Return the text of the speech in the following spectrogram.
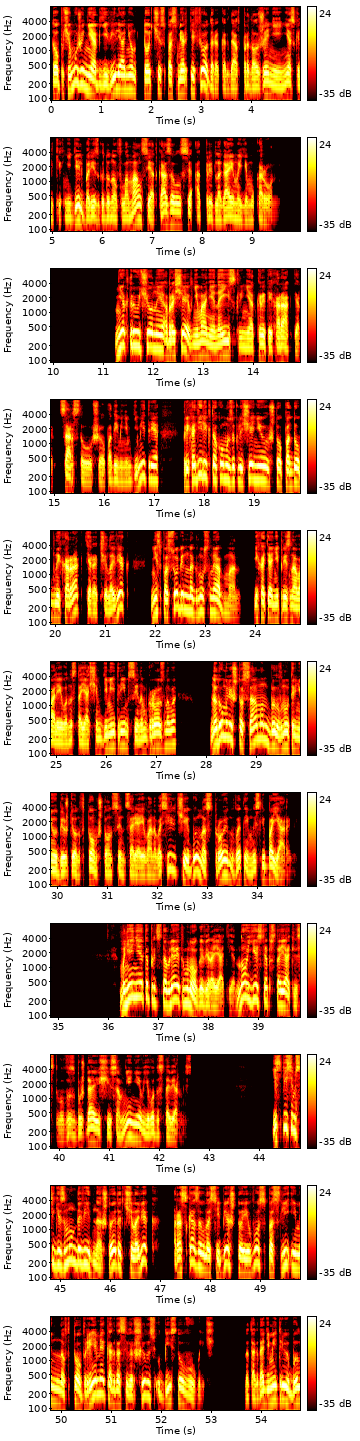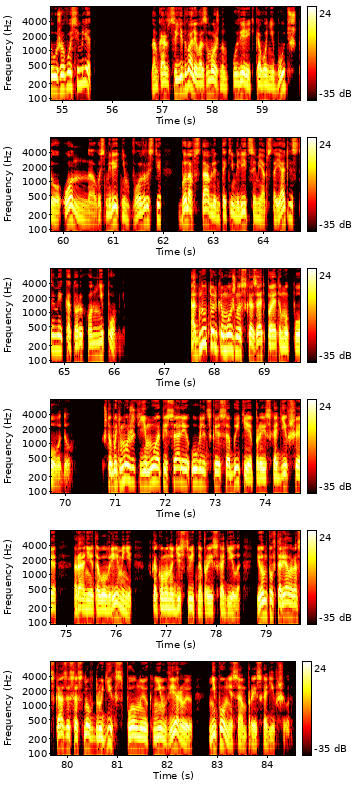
то почему же не объявили о нем тотчас по смерти Федора, когда в продолжении нескольких недель Борис Годунов ломался и отказывался от предлагаемой ему короны? Некоторые ученые, обращая внимание на искренний открытый характер царствовавшего под именем Дмитрия, приходили к такому заключению, что подобный характера человек не способен на гнусный обман, и хотя не признавали его настоящим Дмитрием, сыном Грозного, но думали, что сам он был внутренне убежден в том, что он сын царя Ивана Васильевича и был настроен в этой мысли боярами. Мнение это представляет много вероятия, но есть обстоятельства, возбуждающие сомнения в его достоверности. Из писем Сигизмунда видно, что этот человек рассказывал о себе, что его спасли именно в то время, когда совершилось убийство в Углич. Но тогда Дмитрию было уже восемь лет. Нам кажется едва ли возможным уверить кого-нибудь, что он на восьмилетнем возрасте был обставлен такими лицами и обстоятельствами, которых он не помнил. Одно только можно сказать по этому поводу, что, быть может, ему описали углицкое событие, происходившее ранее того времени, в каком оно действительно происходило, и он повторял рассказы со слов других с полную к ним верою, не помня сам происходившего.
